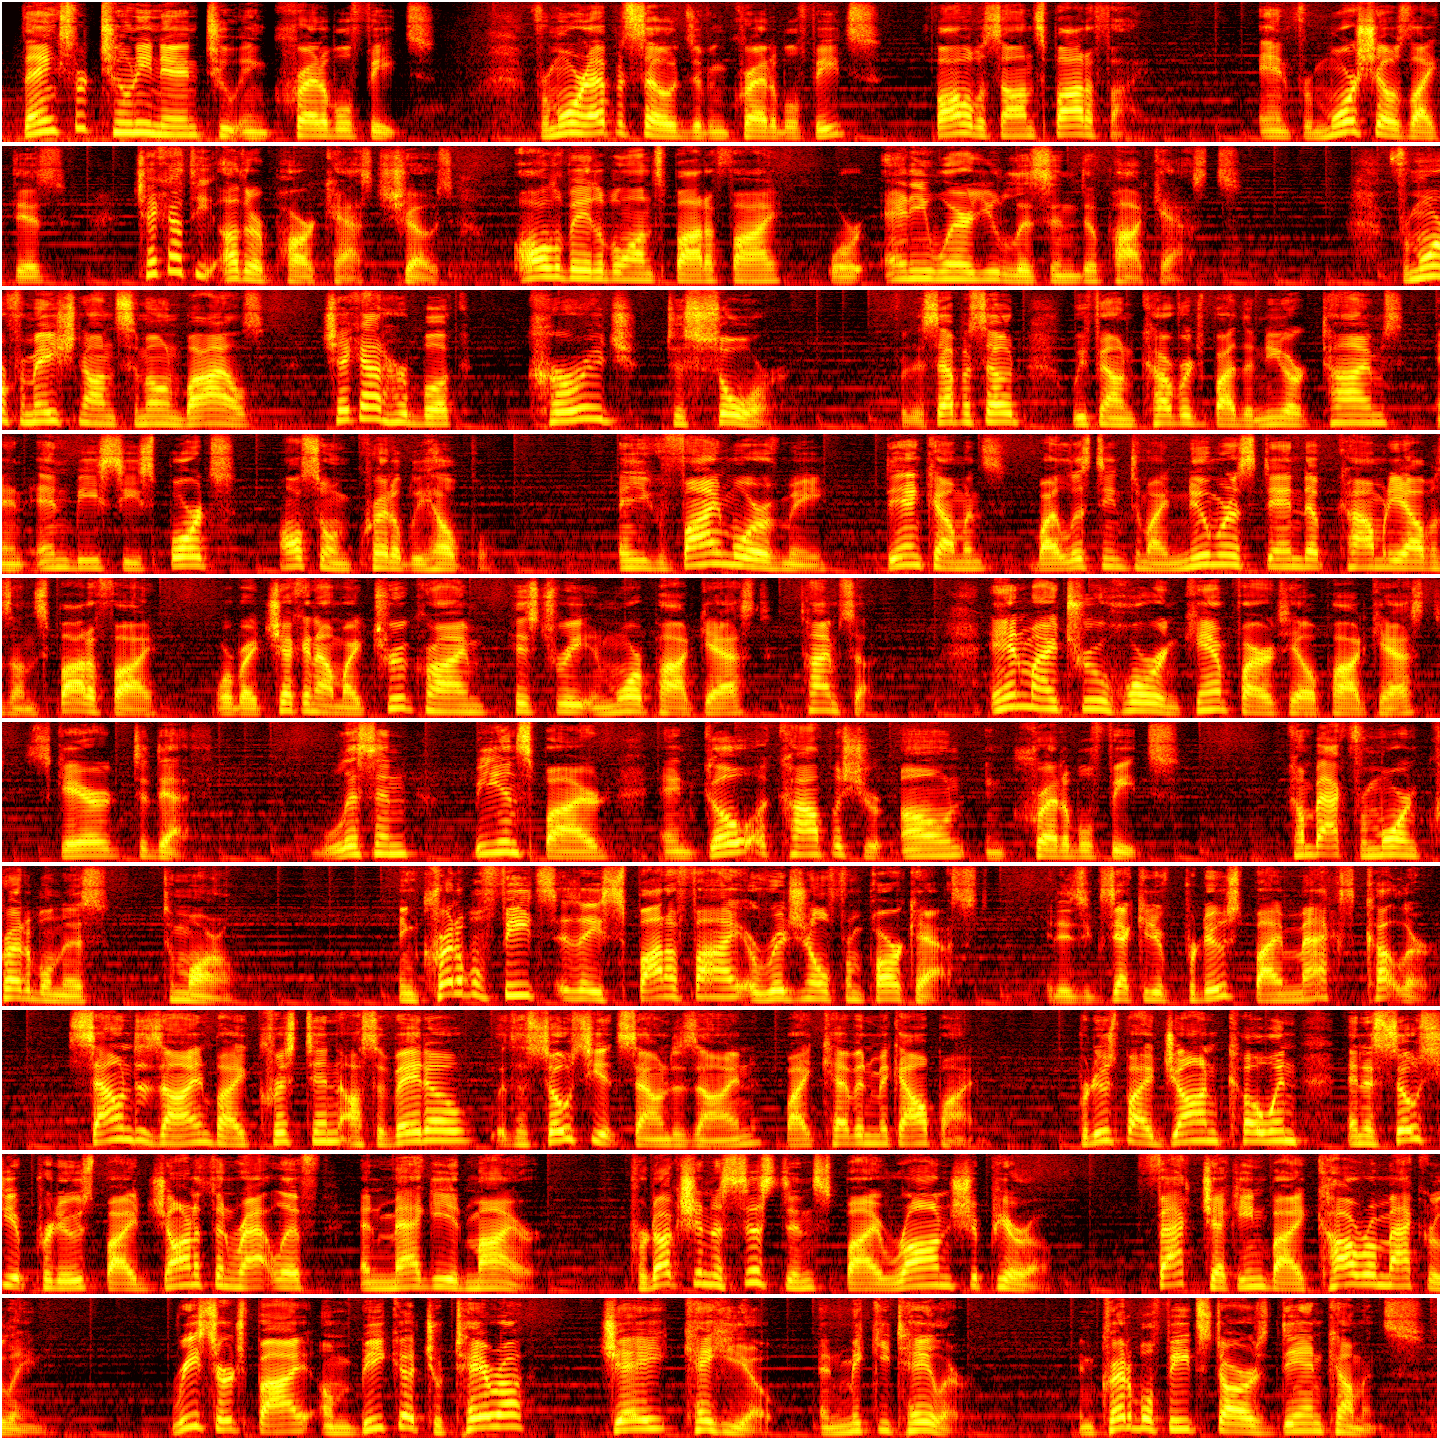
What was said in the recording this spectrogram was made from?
Thanks for tuning in to Incredible Feats. For more episodes of Incredible Feats, follow us on Spotify. And for more shows like this, check out the other Parcast shows, all available on Spotify or anywhere you listen to podcasts. For more information on Simone Biles, check out her book, Courage to Soar. For this episode, we found coverage by the New York Times and NBC Sports, also incredibly helpful. And you can find more of me, Dan Cummins, by listening to my numerous stand up comedy albums on Spotify or by checking out my true crime, history, and more podcast, Timesuck, and my true horror and campfire tale podcast, Scared to Death. Listen, be inspired, and go accomplish your own incredible feats. Come back for more incredibleness tomorrow. Incredible Feats is a Spotify original from Parcast. It is executive produced by Max Cutler. Sound design by Kristen Acevedo, with associate sound design by Kevin McAlpine. Produced by John Cohen and associate produced by Jonathan Ratliff and Maggie Admire. Production assistance by Ron Shapiro. Fact checking by Kara Mackerline. Research by Umbika Chotera, Jay Cahio, and Mickey Taylor. Incredible Feat stars Dan Cummins.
